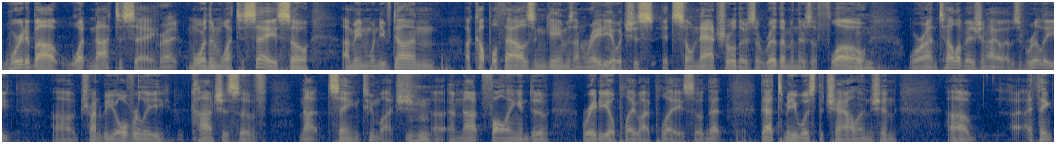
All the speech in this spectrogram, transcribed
worried about what not to say Right. more than what to say. So I mean, when you've done a couple thousand games on radio, it's just it's so natural. There's a rhythm and there's a flow. Where on television, I was really uh, trying to be overly conscious of not saying too much. Uh, I'm not falling into radio play-by-play. So that that to me was the challenge, and uh, I think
